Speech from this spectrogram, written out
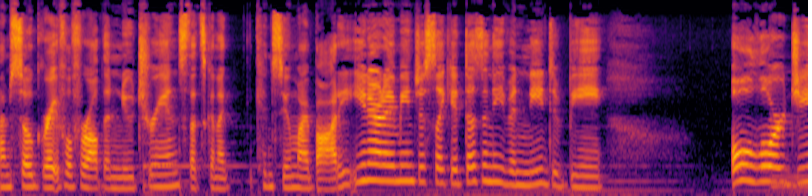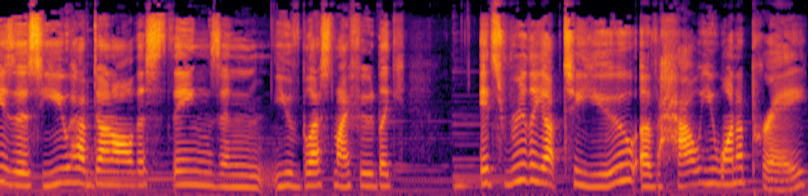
i'm so grateful for all the nutrients that's going to consume my body you know what i mean? Just like it doesn't even need to be oh lord jesus you have done all these things and you've blessed my food. Like it's really up to you of how you want to pray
